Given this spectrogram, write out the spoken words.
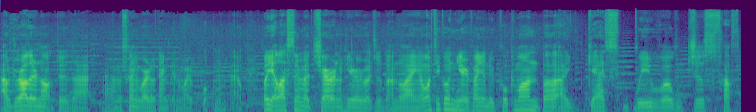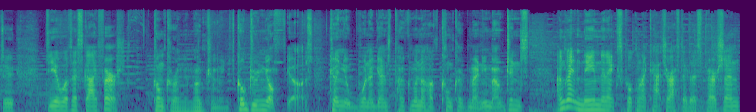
I would rather not do that. Um, I was kind of worried about getting wild Pokemon battle. But yeah, last time I had Cheren here, which is a bit annoying. I wanted to go in here to find a new Pokemon, but I guess we will just have to deal with this guy first. Conquering a mountain means conquering your fears. Can you win against Pokemon that have conquered many mountains? I'm going to name the next Pokemon I catch after this person.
